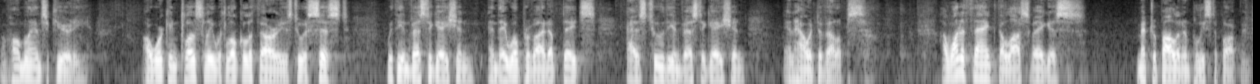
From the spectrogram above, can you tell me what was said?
of Homeland Security are working closely with local authorities to assist with the investigation, and they will provide updates as to the investigation and how it develops. I want to thank the Las Vegas Metropolitan Police Department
